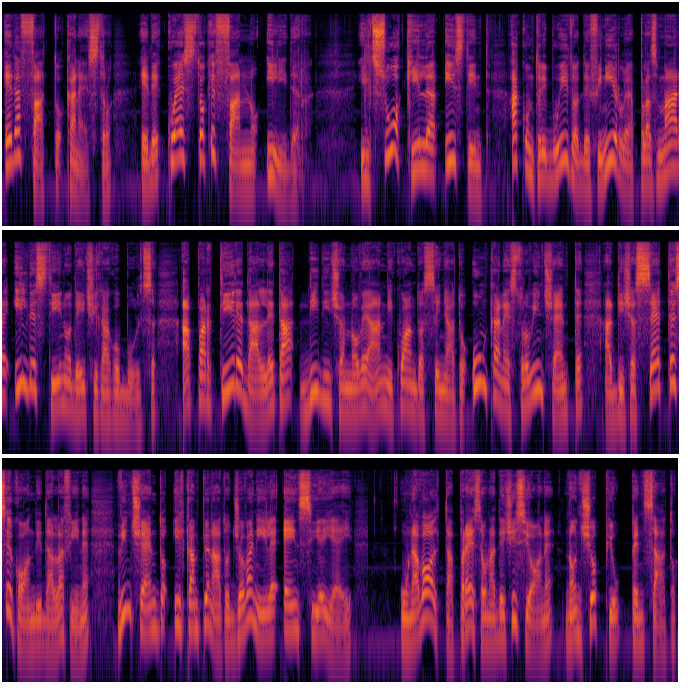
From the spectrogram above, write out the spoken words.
ed ha fatto canestro. Ed è questo che fanno i leader. Il suo killer instinct ha contribuito a definirlo e a plasmare il destino dei Chicago Bulls, a partire dall'età di 19 anni quando ha segnato un canestro vincente a 17 secondi dalla fine, vincendo il campionato giovanile NCAA, una volta presa una decisione, non ci ho più pensato.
